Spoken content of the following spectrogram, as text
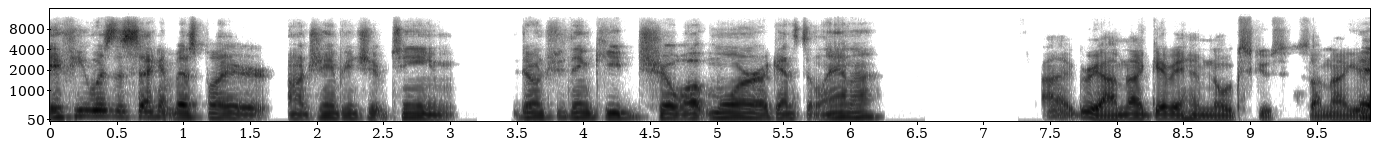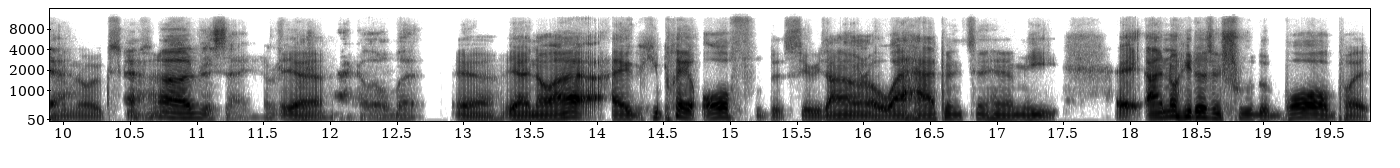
if he was the second best player on championship team, don't you think he'd show up more against Atlanta? I agree. I'm not giving him no excuses. I'm not giving Yeah. him no excuses. Yeah, I'm just saying. I'm just Yeah. back a little bit. Yeah, yeah, no, I, I, he played awful this series. I don't know what happened to him. He, I- know he doesn't shoot the ball, but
